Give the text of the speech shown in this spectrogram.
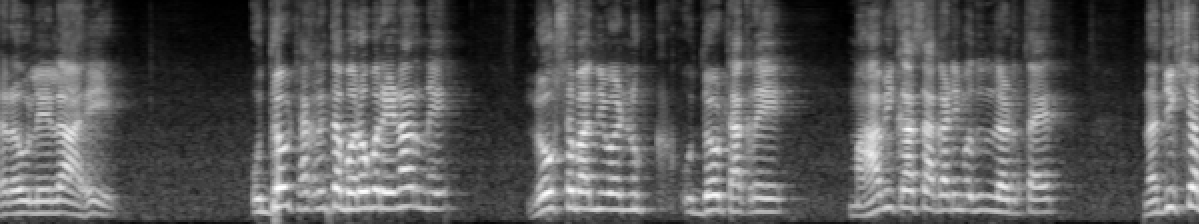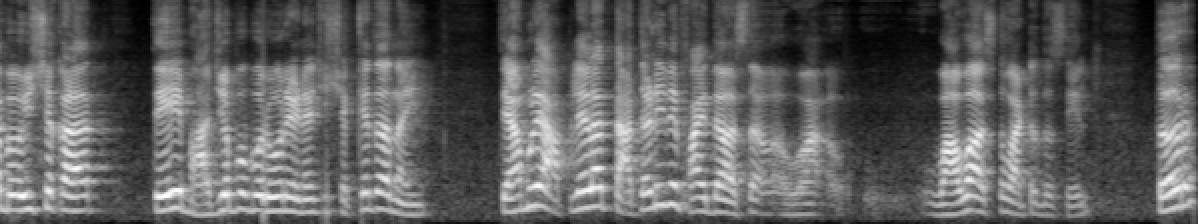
ठरवलेलं आहे. उद्धव ठाकरे तर बरोबर येणार नाही. लोकसभा निवडणूक उद्धव ठाकरे महाविकास आघाडीमधून लढत आहेत नजीकच्या भविष्यकाळात ते भाजपबरोबर येण्याची शक्यता नाही. त्यामुळे आपल्याला तातडीने फायदा असा वा व्हावा असं वाटत असेल. तर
